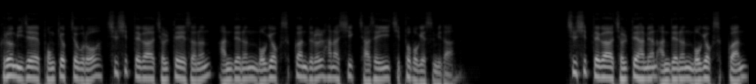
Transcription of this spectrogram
그럼 이제 본격적으로 70대가 절대해서는 안 되는 목욕 습관들을 하나씩 자세히 짚어보겠습니다. 70대가 절대 하면 안 되는 목욕 습관,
